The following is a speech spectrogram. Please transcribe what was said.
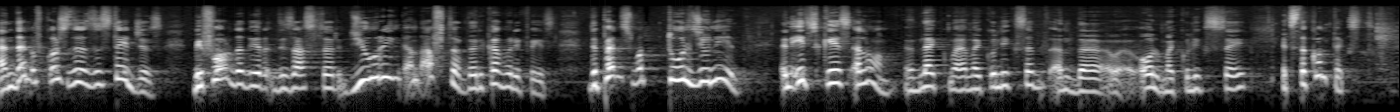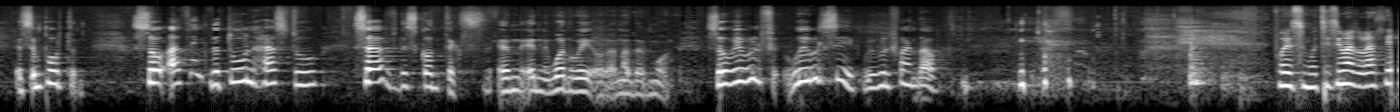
and then of course there's the stages before the disaster during and after the recovery phase depends what tools you need in each case alone. And like my, my colleague said, and uh, all my colleagues say, it's the context. It's important. So I think the tool has to serve this context in, in one way or another more. So we will, f- we will see, we will find out. Pues muchísimas gracias.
